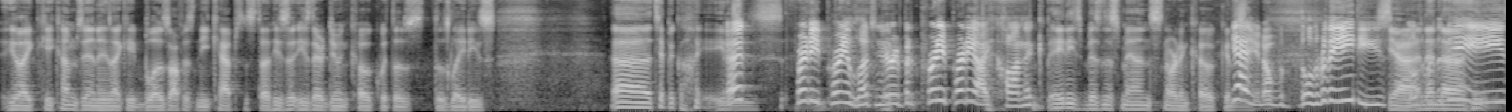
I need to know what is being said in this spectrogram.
he like he comes in and like he blows off his kneecaps and stuff. He's he's there doing coke with those those ladies. Uh, typical eighties It's pretty, pretty legendary, but pretty, pretty iconic. eighties businessman snorting coke. And, Yeah, you know, those were the 80s. yeah, those and then the uh, he.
